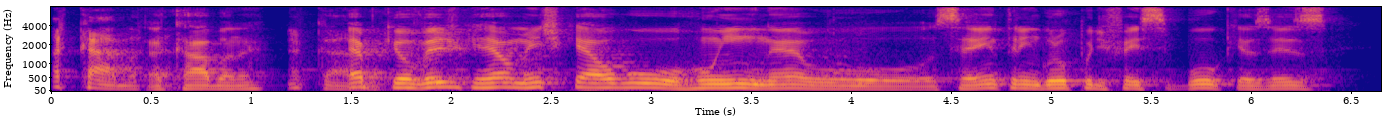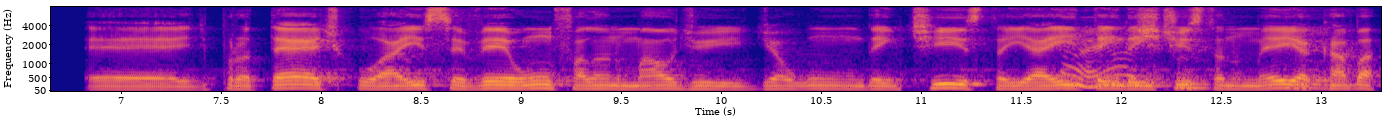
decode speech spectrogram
acaba. cara. Acaba, né? Acaba. É porque eu vejo que realmente que é algo ruim, né? O, você entra em grupo de Facebook, às vezes é, de protético, aí você vê um falando mal de, de algum dentista, e aí Ah, tem eu acho- dentista no meio, acaba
